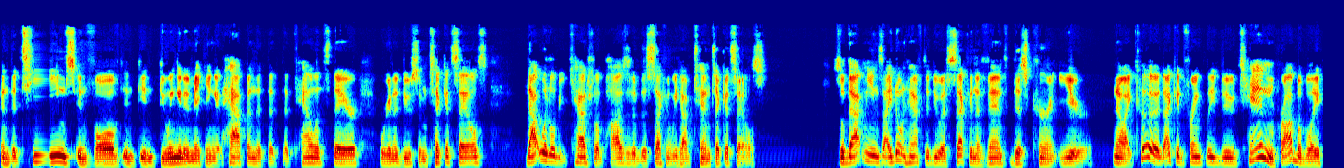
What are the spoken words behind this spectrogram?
and the teams involved in, in doing it and making it happen, that the, the talent's there, we're going to do some ticket sales. That one will be cash flow positive the second we have 10 ticket sales. So that means I don't have to do a second event this current year. Now I could, I could frankly do 10 probably.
